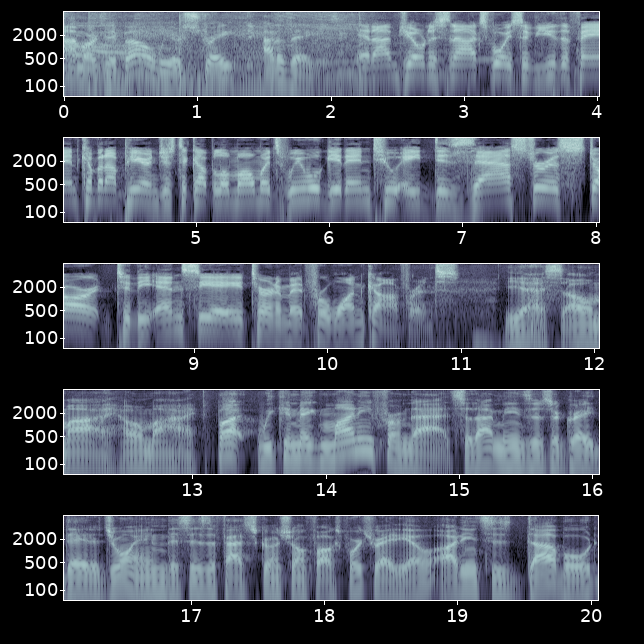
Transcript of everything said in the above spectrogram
I'm RJ Bell. We are straight out of Vegas. And I'm Jonas Knox, voice of You, the fan. Coming up here in just a couple of moments, we will get into a disastrous start to the NCAA tournament for one conference. Yes. Oh, my. Oh, my. But we can make money from that. So that means there's a great day to join. This is the fastest growing show on Fox Sports Radio. Audiences doubled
